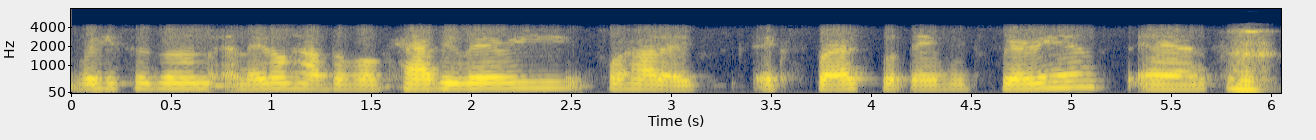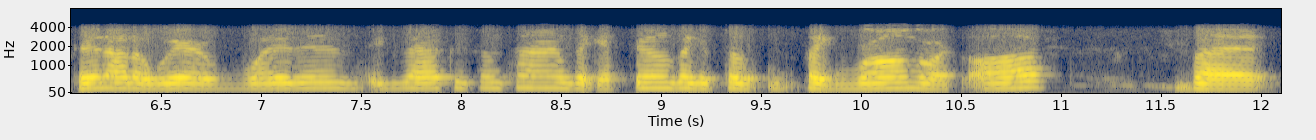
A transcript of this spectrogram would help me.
racism and they don't have the vocabulary for how to ex- express what they've experienced and they're not aware of what it is exactly sometimes. Like it feels like it's so, like wrong or it's off but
